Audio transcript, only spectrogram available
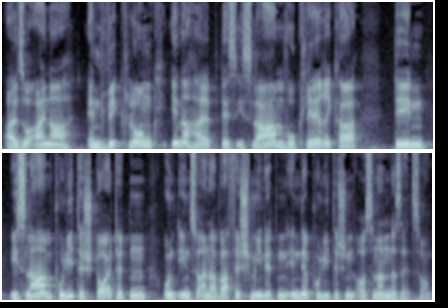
also einer Entwicklung innerhalb des Islam, wo Kleriker den Islam politisch deuteten und ihn zu einer Waffe schmiedeten in der politischen Auseinandersetzung.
